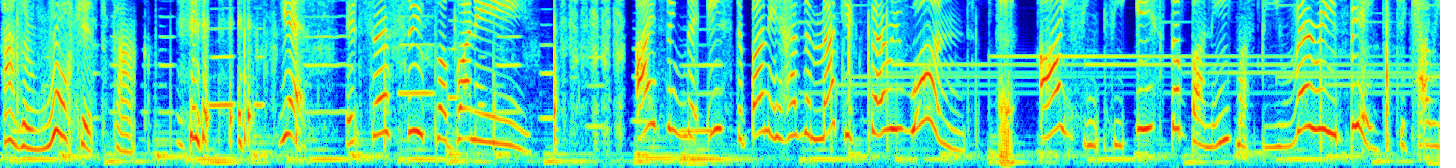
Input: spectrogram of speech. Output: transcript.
has a rocket pack. yes, it's a super bunny. I think the Easter Bunny has a magic fairy wand. I think the Easter Bunny must be very big to carry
